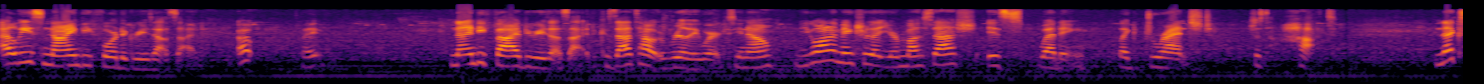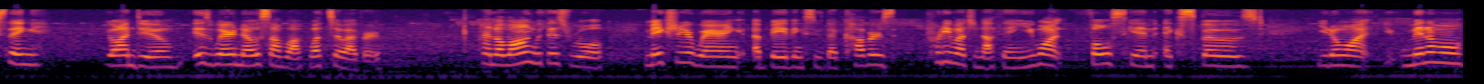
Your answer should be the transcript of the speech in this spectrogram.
at least 94 degrees outside. Oh, wait. 95 degrees outside because that's how it really works, you know? You want to make sure that your mustache is sweating, like drenched, just hot. Next thing you want to do is wear no sunblock whatsoever. And along with this rule, make sure you're wearing a bathing suit that covers pretty much nothing. You want full skin exposed. You don't want minimal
